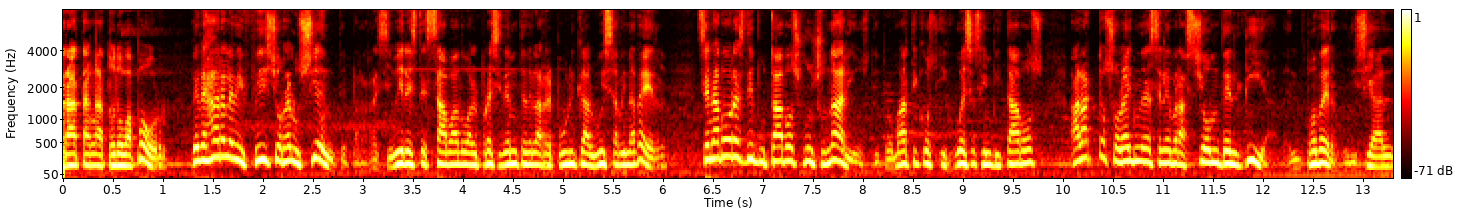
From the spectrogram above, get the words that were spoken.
Tratan a todo vapor de dejar el edificio reluciente para recibir este sábado al presidente de la República, Luis Abinader, senadores, diputados, funcionarios, diplomáticos y jueces invitados al acto solemne de celebración del Día del Poder Judicial.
